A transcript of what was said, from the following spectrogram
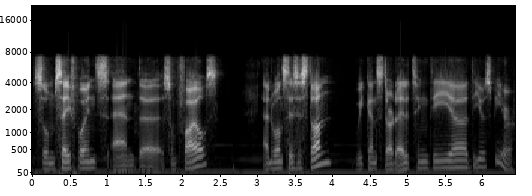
some save points and uh, some files. And once this is done, we can start editing the, uh, the USP here.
